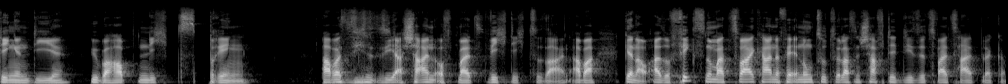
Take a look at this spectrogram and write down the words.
Dingen, die überhaupt nichts bringen. Aber sie, sie erscheinen oftmals wichtig zu sein. Aber genau, also fix Nummer zwei, keine Veränderung zuzulassen, schafft ihr diese zwei Zeitblöcke.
